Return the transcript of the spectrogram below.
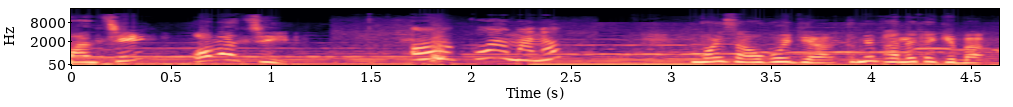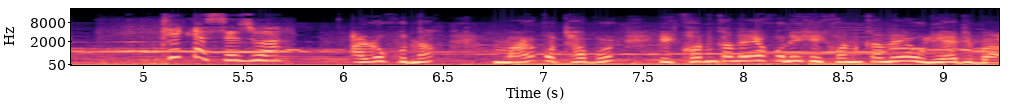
মানসী অ' মানৱ মই যাওঁগৈ দিয়া তুমি ভালে থাকিবা। ঠিক আছে যোৱা। আৰু শুনা মাৰ কথাবোৰ ইখন কাণেৰে শুনি সিখন কাণেৰে উলিয়াই দিবা।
